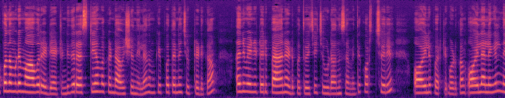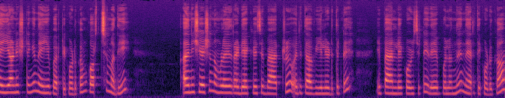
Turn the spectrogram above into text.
അപ്പോൾ നമ്മുടെ മാവ് റെഡി ആയിട്ടുണ്ട്. ഇത് റെസ്റ്റ് ചെയ്യാൻ വെക്കേണ്ട ആവശ്യമൊന്നുമില്ല. നമുക്കിപ്പോൾ തന്നെ ചുട്ടെടുക്കാം. അതിന് വേണ്ടിയിട്ട് ഒരു പാൻ അടുപ്പത്ത് വെച്ച് ചൂടാകുന്ന സമയത്ത് കുറച്ചൊരു ഓയിൽ പുരട്ടി കൊടുക്കാം. ഓയിൽ അല്ലെങ്കിൽ നെയ്യാണ് ഇഷ്ടമെങ്കിൽ നെയ്യ് പുരട്ടി കൊടുക്കാം. കുറച്ച് മതി. അതിനുശേഷം നമ്മൾ റെഡിയാക്കി വെച്ച ബാറ്റർ ഒരു തവിയിലെടുത്തിട്ട് ഈ പാനിലേക്ക് ഒഴിച്ചിട്ട് ഇതേപോലെ ഒന്ന് നിരത്തി കൊടുക്കാം.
